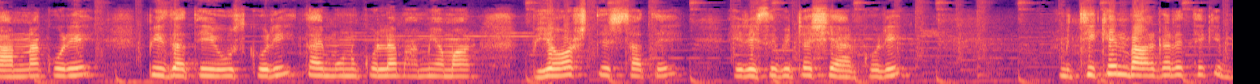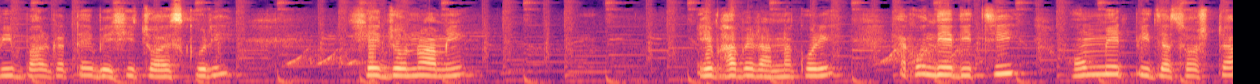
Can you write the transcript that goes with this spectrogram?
রান্না করে পিৎজাতে ইউজ করি। তাই মনে করলাম আমি আমার ভিওয়ার্সদের সাথে এই রেসিপিটা শেয়ার করি। চিকেন বার্গারের থেকে বিফ বার্গারটাই বেশি চয়েস করি। সেই জন্য আমি এভাবে রান্না করি। এখন দিয়ে দিচ্ছি হোমমেড পিৎজা সসটা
